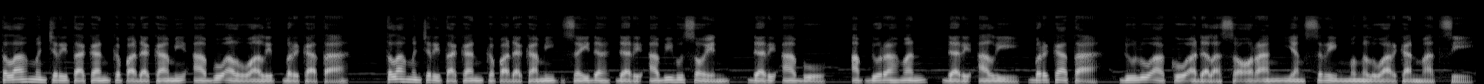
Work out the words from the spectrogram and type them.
telah menceritakan kepada kami Abu Al-Walid berkata, telah menceritakan kepada kami Zaidah dari Abi Husoin, dari Abu, Abdurrahman, dari Ali, berkata, dulu aku adalah seorang yang sering mengeluarkan matsi.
